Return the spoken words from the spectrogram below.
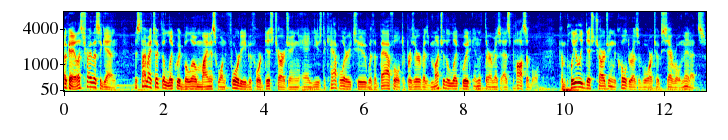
Okay, let's try this again. This time I took the liquid below minus 140 before discharging and used a capillary tube with a baffle to preserve as much of the liquid in the thermos as possible. Completely discharging the cold reservoir took several minutes.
